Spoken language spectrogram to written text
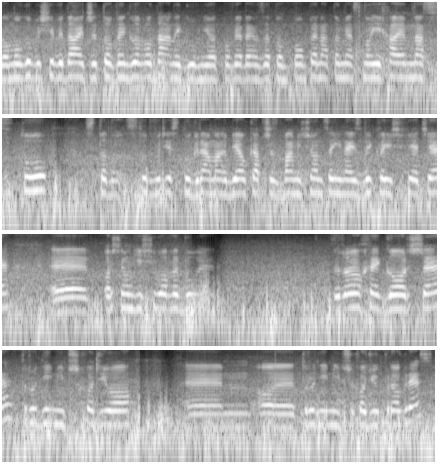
no mogłoby się wydawać, że to węglowodany głównie odpowiadają za tą pompę, natomiast no jechałem na 100, 100 120 gramach białka przez dwa miesiące i najzwyklej w świecie. E, osiągi siłowe były trochę gorsze, trudniej mi przychodziło trudniej mi przychodził progres,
